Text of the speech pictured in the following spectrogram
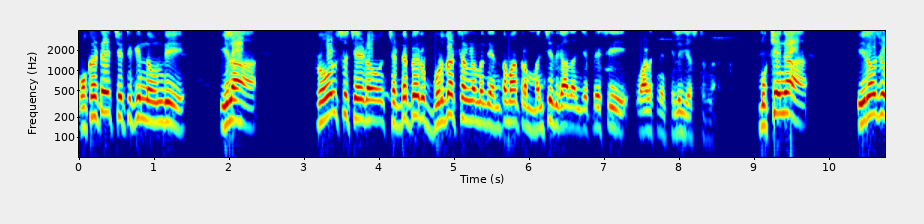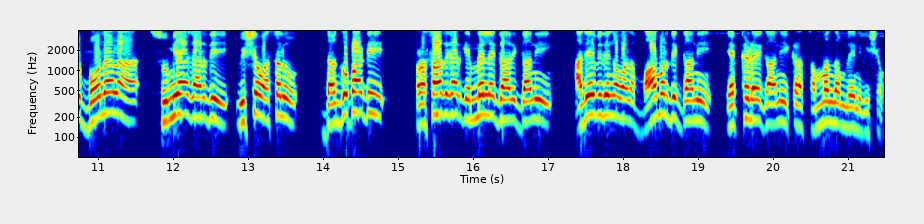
ఒకటే చెట్టు కింద ఉండి ఇలా ట్రోల్స్ చేయడం చెడ్డ పేరు బురద చల్లడం అనేది ఎంత మాత్రం మంచిది కాదని చెప్పేసి వాళ్ళకి నేను తెలియజేస్తున్నా. ముఖ్యంగా ఈరోజు బోనాల సుమియా గారిది విషయం అసలు దగ్గుపాటి ప్రసాద్ గారికి ఎమ్మెల్యే గారికి కానీ అదేవిధంగా వాళ్ళ బామర్దికి కానీ ఎక్కడే కానీ ఇక్కడ సంబంధం లేని విషయం.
